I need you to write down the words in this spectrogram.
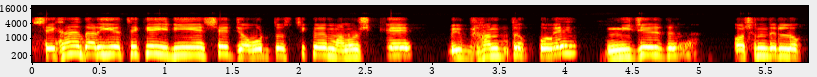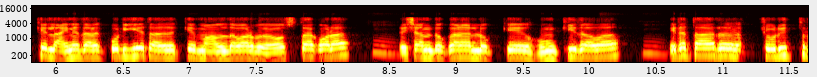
সেখানে দাঁড়িয়ে থেকে নিয়ে এসে জবরদস্তি করে মানুষকে বিভ্রান্ত করে নিজের পছন্দের লোককে লাইনে দাঁড় করিয়ে তাদেরকে মাল দেওয়ার ব্যবস্থা করা রেশন দোকানের লোককে হুমকি দেওয়া এটা তার চরিত্র।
